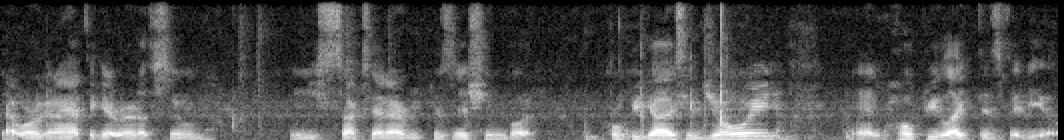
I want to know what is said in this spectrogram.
that we're going to have to get rid of soon. He sucks at every position, but hope you guys enjoyed and hope you liked this video.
